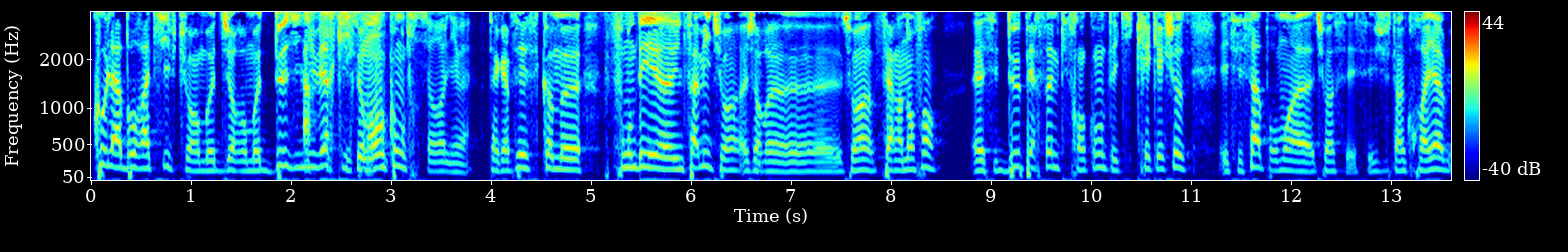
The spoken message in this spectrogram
collaboratif tu vois en mode genre en mode deux univers qui se rencontrent qui se relient, ouais. T'as capté? C'est comme euh, fonder euh, une famille, tu vois. Genre, euh, tu vois, faire un enfant. Euh, c'est deux personnes qui se rencontrent et qui créent quelque chose. Et c'est ça pour moi, tu vois, c'est c'est juste incroyable.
